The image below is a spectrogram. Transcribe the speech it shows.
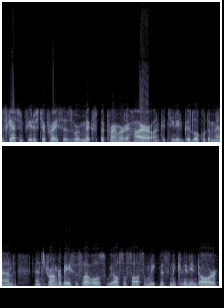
Saskatchewan feeder steer prices were mixed but primarily higher on continued good local demand and stronger basis levels. We also saw some weakness in the Canadian dollar,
